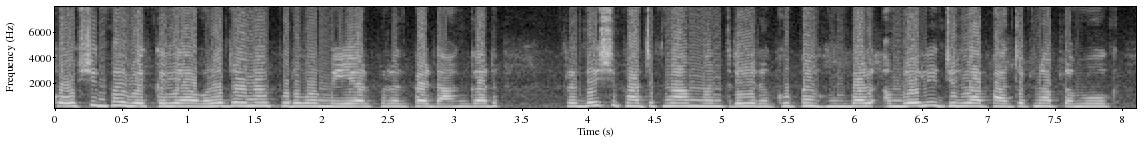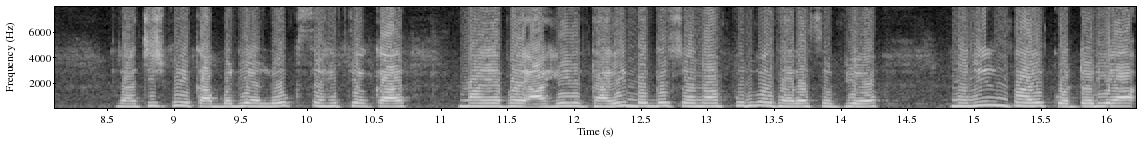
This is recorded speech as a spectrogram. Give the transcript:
કૌશિકભાઈ વેકરિયા, વડોદરાના પૂર્વ મેયર ભરતભાઈ ડાંગર, પ્રદેશ ભાજપના મંત્રી રઘુભાઈ હુંબલ અમરેલી જિલ્લા ભાજપના પ્રમુખ રાજેશભાઈ કાબડિયા, લોક સાહિત્યકાર માયાભાઈ આહિર, ધારી બગસરાના પૂર્વ ધારાસભ્ય નલિનભાઈ કોટડિયા,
